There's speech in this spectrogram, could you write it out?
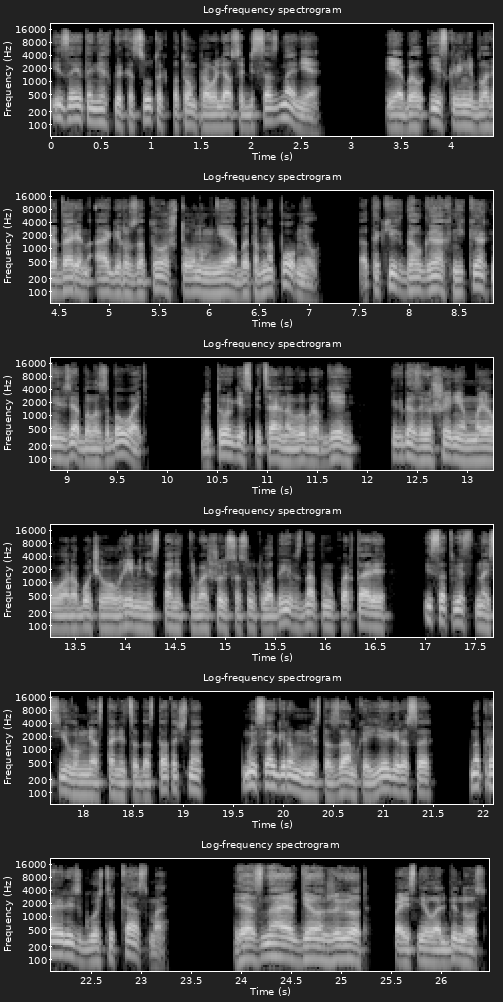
и за это несколько суток потом провалялся без сознания. Я был искренне благодарен Агеру за то, что он мне об этом напомнил. О таких долгах никак нельзя было забывать. В итоге, специально выбрав день, когда завершением моего рабочего времени станет небольшой сосуд воды в знатном квартале, и, соответственно, сил у меня останется достаточно, мы с Агером вместо замка Егереса направились в гости к Асма. «Я знаю, где он живет», — пояснил Альбинос.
